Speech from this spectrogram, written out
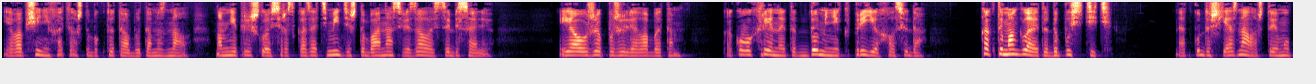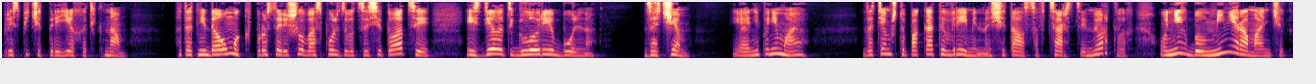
Я вообще не хотел, чтобы кто-то об этом знал, но мне пришлось рассказать Миди, чтобы она связалась с Абиссалью. Я уже пожалел об этом. Какого хрена этот Доминик приехал сюда? Как ты могла это допустить? Откуда ж я знала, что ему приспичит приехать к нам? Этот недоумок просто решил воспользоваться ситуацией и сделать Глории больно. Зачем? Я не понимаю. Затем, что пока ты временно считался в царстве мертвых, у них был мини-романчик.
